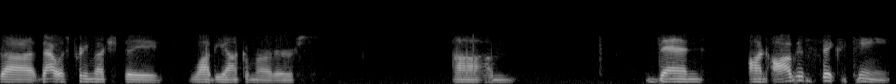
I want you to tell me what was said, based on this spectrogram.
uh, that was pretty much the LaBianca murders. Um, then on August 16th,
